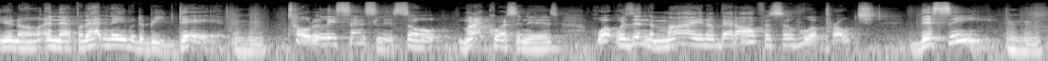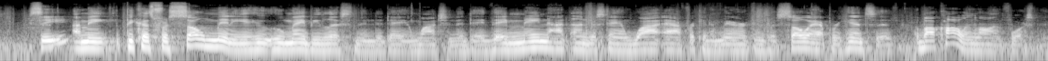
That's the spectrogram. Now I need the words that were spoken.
you know, and that for that neighbor to be dead, mm-hmm. totally senseless. So my question is, what was in the mind of that officer who approached this scene? Mm-hmm. See? I mean, because for so many who, who, may be listening today and watching today, they may not understand why African Americans are so apprehensive about calling law enforcement.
